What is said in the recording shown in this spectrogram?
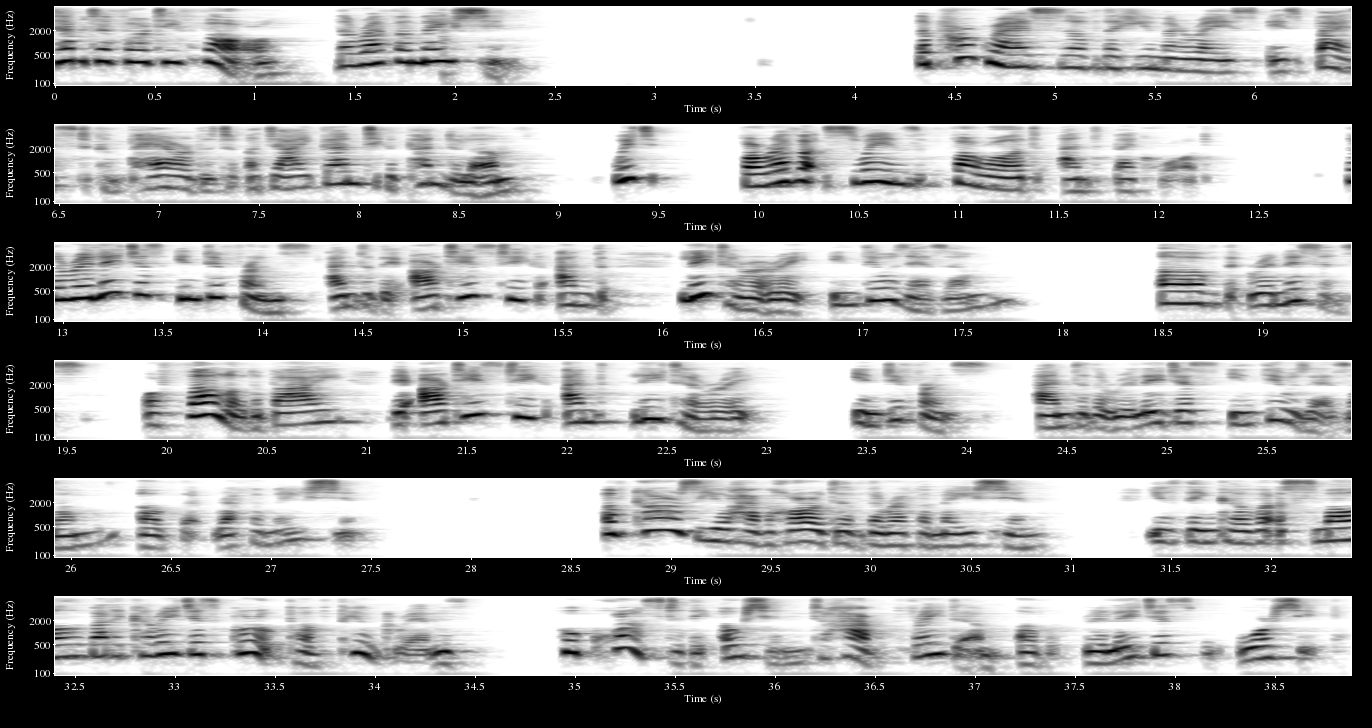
Chapter 44 The Reformation The progress of the human race is best compared to a gigantic pendulum which forever swings forward and backward. The religious indifference and the artistic and literary enthusiasm of the Renaissance were followed by the artistic and literary indifference and the religious enthusiasm of the Reformation. Of course you have heard of the Reformation. You think of a small but courageous group of pilgrims who crossed the ocean to have freedom of religious worship.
